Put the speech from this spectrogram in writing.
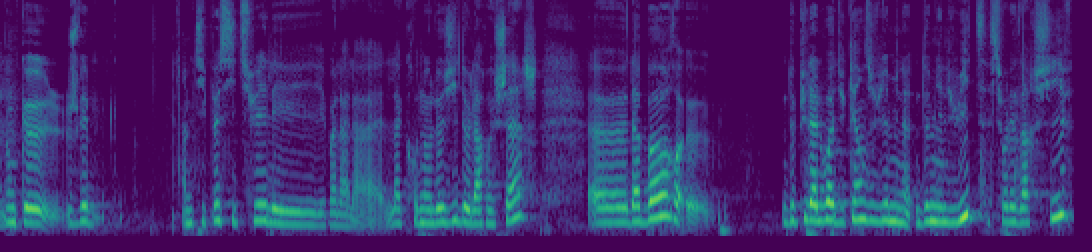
Donc, je vais un petit peu situer la chronologie de la recherche. D'abord, depuis la loi du 15 juillet 2008 sur les archives,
